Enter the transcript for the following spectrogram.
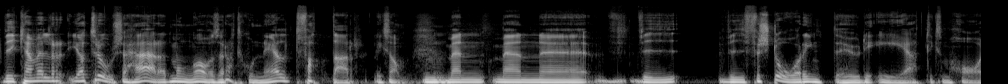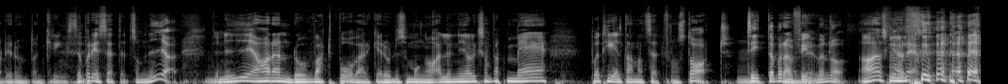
vi kan väl, jag tror så här att många av oss rationellt fattar, liksom. Mm. men, men eh, vi vi förstår inte hur det är att liksom ha det runt omkring sig på det sättet som ni gör. Mm. För ni har ändå varit påverkade under så många eller ni har liksom varit med på ett helt annat sätt från start. Titta på den filmen då. Ja, jag ska göra det.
